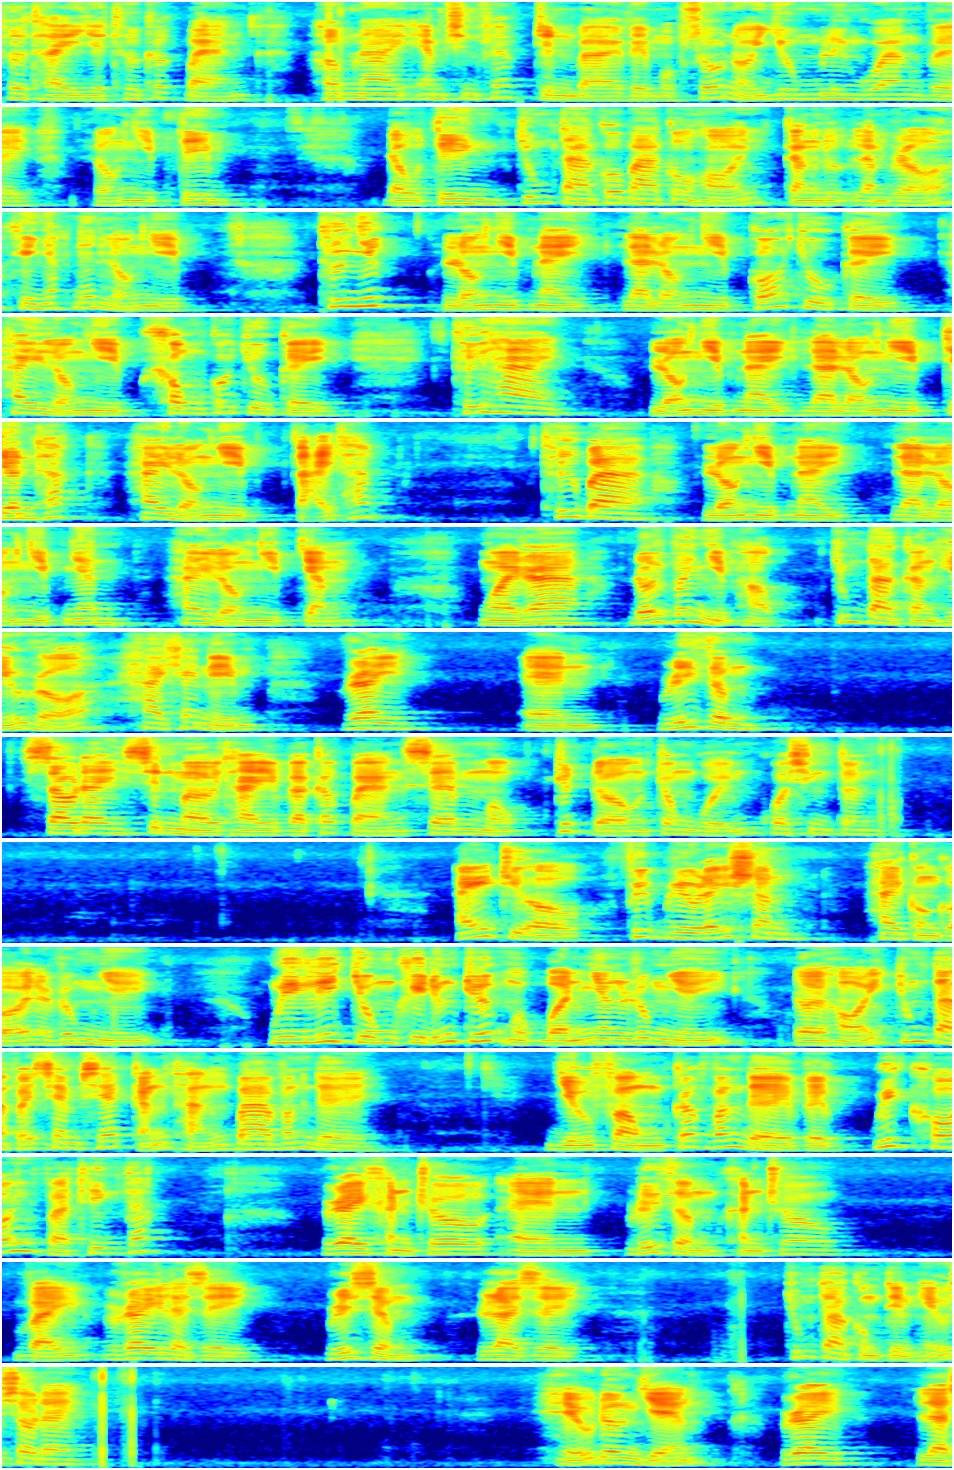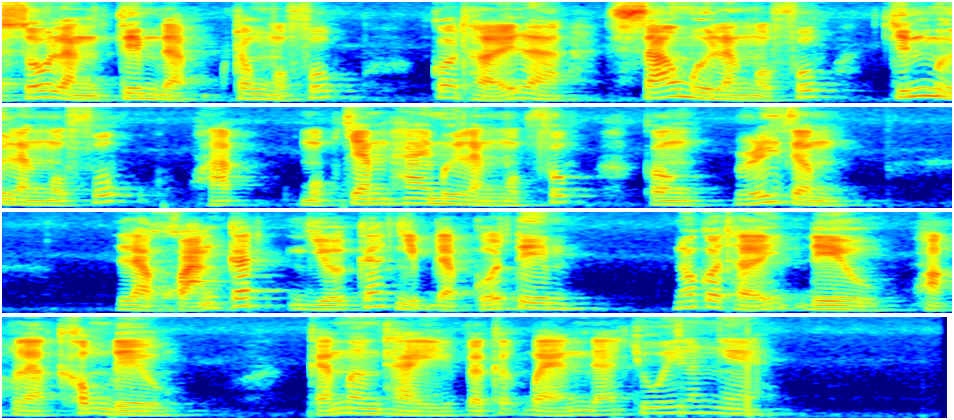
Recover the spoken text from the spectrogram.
Thưa thầy và thưa các bạn, hôm nay em xin phép trình bày về một số nội dung liên quan về loạn nhịp tim. Đầu tiên, chúng ta có 3 câu hỏi cần được làm rõ khi nhắc đến loạn nhịp. Thứ nhất, loạn nhịp này là loạn nhịp có chu kỳ hay loạn nhịp không có chu kỳ? Thứ hai, loạn nhịp này là loạn nhịp trên thắt hay loạn nhịp tại thắt? Thứ ba, loạn nhịp này là loạn nhịp nhanh hay loạn nhịp chậm? Ngoài ra, đối với nhịp học, chúng ta cần hiểu rõ hai khái niệm rate and rhythm. Sau đây, xin mời thầy và các bạn xem một trích đoạn trong quyển Washington. Atrial fibrillation, hay còn gọi là rung nhĩ. Nguyên lý chung khi đứng trước một bệnh nhân rung nhĩ, đòi hỏi chúng ta phải xem xét cẩn thận ba vấn đề. Dự phòng các vấn đề về huyết khối và thiên tắc. Rate control and rhythm control Vậy ray là gì? Rhythm là gì? Chúng ta cùng tìm hiểu sau đây. Hiểu đơn giản, ray là số lần tim đập trong một phút, có thể là 60 lần một phút, 90 lần một phút hoặc 120 lần một phút. Còn rhythm là khoảng cách giữa các nhịp đập của tim. Nó có thể đều hoặc là không đều. Cảm ơn thầy và các bạn đã chú ý lắng nghe.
